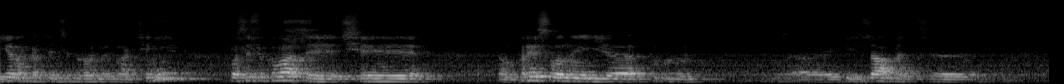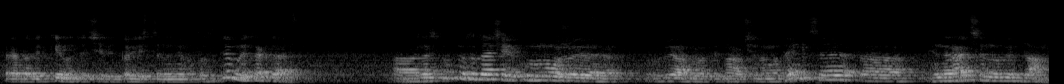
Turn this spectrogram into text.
є на картинці дорожній знак чи ні, класифікувати, чи там, присланий е, е, якийсь запит. е, треба відкинути чи відповісти на нього позитивно і так далі. А наступна задача, яку може розв'язувати навчена модель, це а, генерація нових даних.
